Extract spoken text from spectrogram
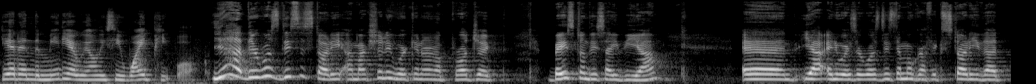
yet in the media we only see white people. Yeah there was this study. I'm actually working on a project based on this idea. And yeah anyways there was this demographic study that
